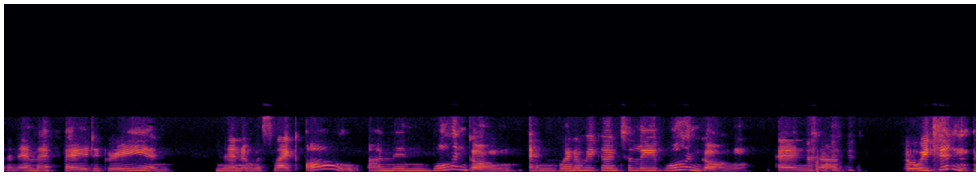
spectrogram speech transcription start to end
an MFA degree and and then it was like, oh, I'm in Wollongong, and when are we going to leave Wollongong? And um, but we didn't.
